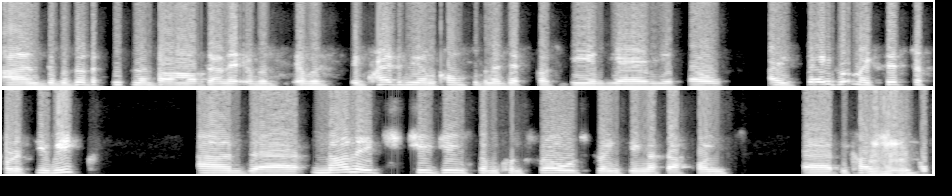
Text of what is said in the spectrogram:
and there was other people involved, and it, it was it was incredibly uncomfortable and difficult to be in the area. So I stayed with my sister for a few weeks and uh, managed to do some controlled drinking at that point uh, because she, Mhm. would-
